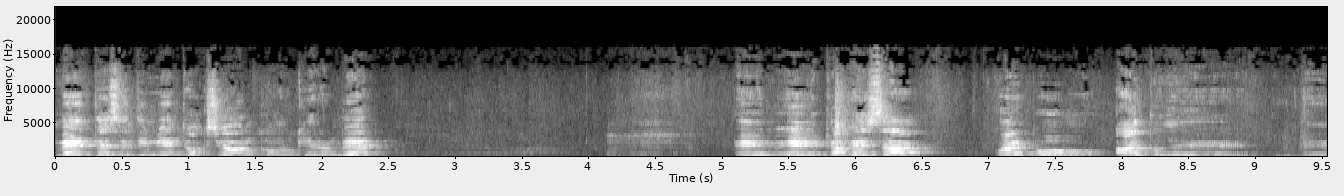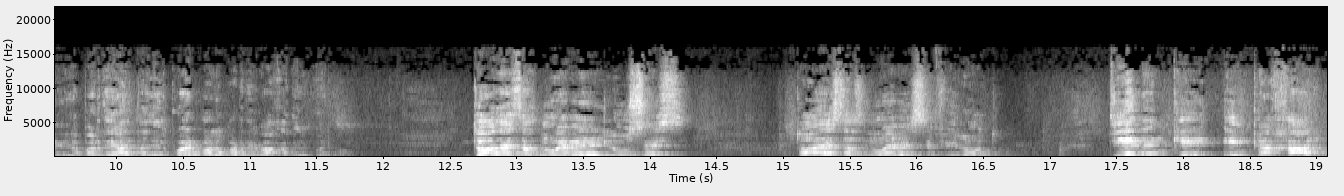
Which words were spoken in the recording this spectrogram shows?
Mente, sentimiento, acción, como lo quieran ver. Eh, eh, cabeza, cuerpo alto de la parte alta del cuerpo, la parte baja del cuerpo. Todas estas nueve luces, todas estas nueve sefirot, tienen que encajar,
